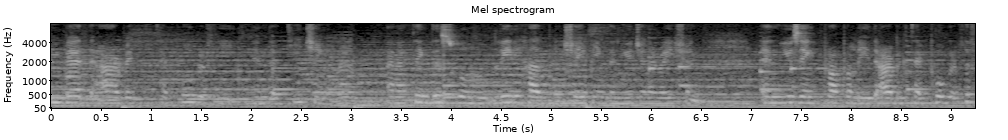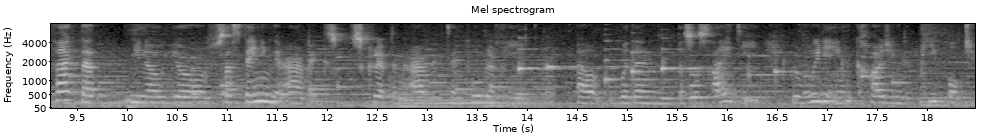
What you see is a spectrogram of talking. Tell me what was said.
embed the Arabic typography in the teaching. And I think this will really help in shaping the new generation and using properly the Arabic typography. The fact that you know you're sustaining the Arabic script and Arabic typography uh, within the society, you're really encouraging the people to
